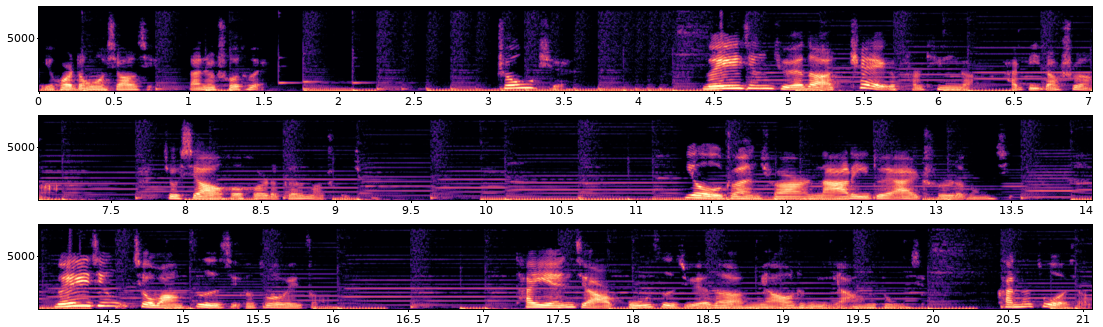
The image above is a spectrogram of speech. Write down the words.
一会儿等我消息，咱就撤退。周旋，维京觉得这个词听着还比较顺耳，就笑呵呵地跟了出去。又转圈，拿了一堆爱吃的东西，维京就往自己的座位走。他眼角不自觉地瞄着米阳的动向，看他坐下了，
